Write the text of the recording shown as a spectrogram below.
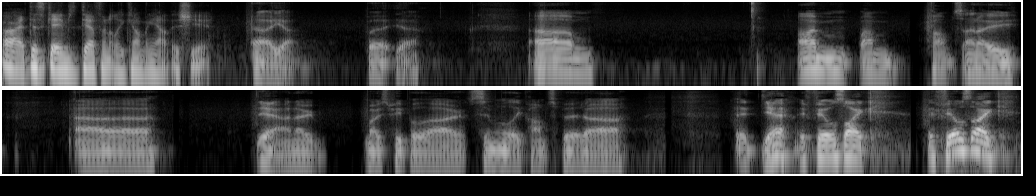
all right, this game's definitely coming out this year. Uh, yeah, but yeah, um, I'm I'm pumped. I know, uh, yeah, I know most people are similarly pumped, but uh, it yeah, it feels like it feels like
